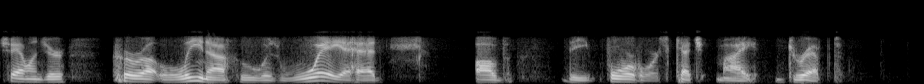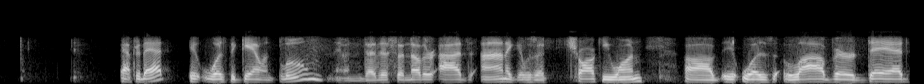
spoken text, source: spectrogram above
challenger, Curalina, who was way ahead of the four horse Catch My Drift. After that, it was the Gallant Bloom, and this is another odds on. It was a chalky one. Uh, it was La Verdad,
